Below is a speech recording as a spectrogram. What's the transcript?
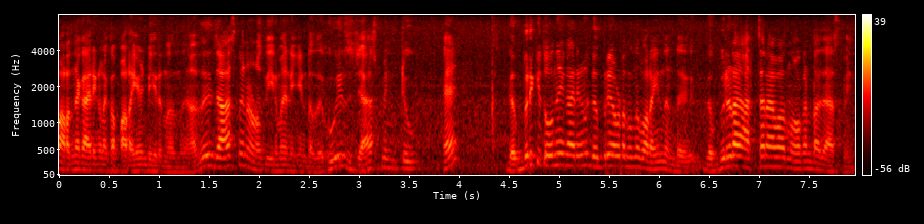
പറഞ്ഞ കാര്യങ്ങളൊക്കെ പറയേണ്ടിയിരുന്നത്. അത് ജാസ്മിൻ ആണോ തീരുമാനിക്കേണ്ടത്? ഹു ഇസ് ജാസ്മിൻ ടു ഏ? ഗബ്രിക്ക് തോന്നിയ കാര്യങ്ങൾ ഗബ്രി അവിടെ നിന്ന് പറയുന്നുണ്ട്. ഗബ്രിയുടെ അച്ഛനാവാൻ നോക്കണ്ട ജാസ്മിൻ.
